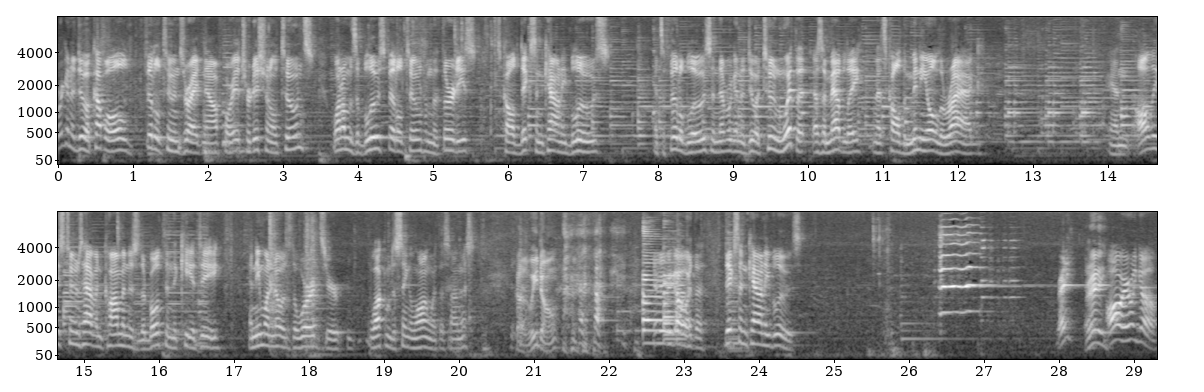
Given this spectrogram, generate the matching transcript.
We're going to do a couple old fiddle tunes right now for you, traditional tunes. One of them is a blues fiddle tune from the 30s. It's called Dickson County Blues. It's a fiddle blues, and then we're going to do a tune with it as a medley, and it's called the Minneola Rag. And all these tunes have in common is they're both in the key of D. Anyone knows the words, you're welcome to sing along with us on this. Because we don't. Here we go with the Dickson County Blues. Ready? Ready? Oh, here we go.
